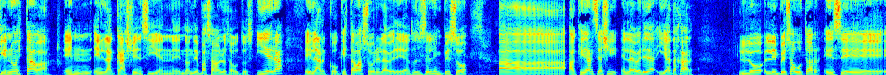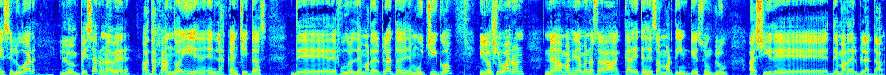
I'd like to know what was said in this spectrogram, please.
que no estaba en, en la calle en sí, en, donde pasaban los autos, y era el arco, que estaba sobre la vereda. Entonces él empezó a, a quedarse allí, en la vereda, y a atajar. Lo, le empezó a gustar ese, ese lugar, lo empezaron a ver atajando ahí en, en las canchitas de, de fútbol de Mar del Plata desde muy chico, y lo llevaron nada más ni nada menos a Cadetes de San Martín, que es un club allí de, de Mar del Plata.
